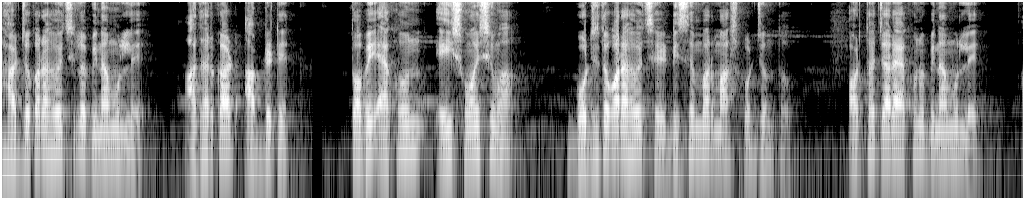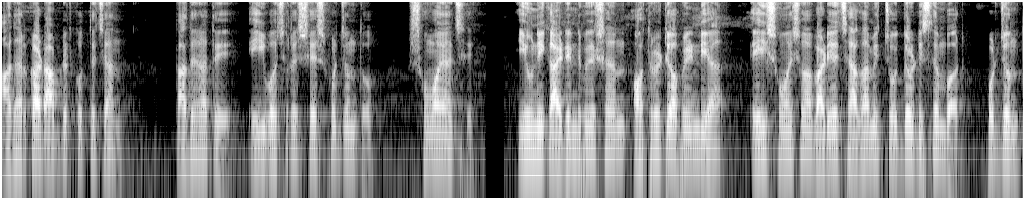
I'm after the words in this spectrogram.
ধার্য করা হয়েছিল বিনামূল্যে আধার কার্ড আপডেটের। তবে এখন এই সময়সীমা বর্ধিত করা হয়েছে ডিসেম্বর মাস পর্যন্ত। অর্থাৎ যারা এখনও বিনামূল্যে আধার কার্ড আপডেট করতে চান, তাদের হাতে এই বছরের শেষ পর্যন্ত সময় আছে। Unique Identification Authority of India এই সময়সীমা বাড়িয়েছে আগামী চোদ্দ ডিসেম্বর পর্যন্ত।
